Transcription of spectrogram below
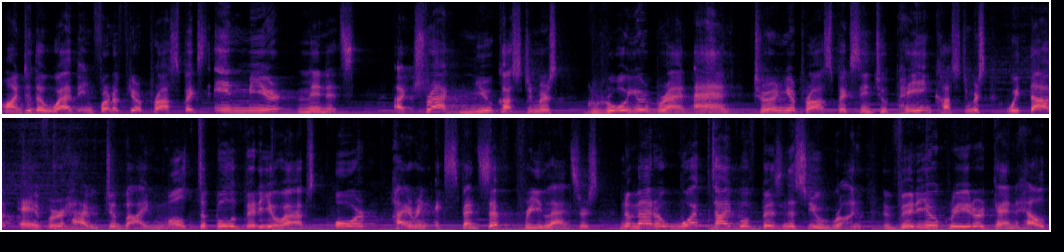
onto the web in front of your prospects in mere minutes. Attract new customers grow your brand and turn your prospects into paying customers without ever having to buy multiple video apps or hiring expensive freelancers. No matter what type of business you run, a Video Creator can help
